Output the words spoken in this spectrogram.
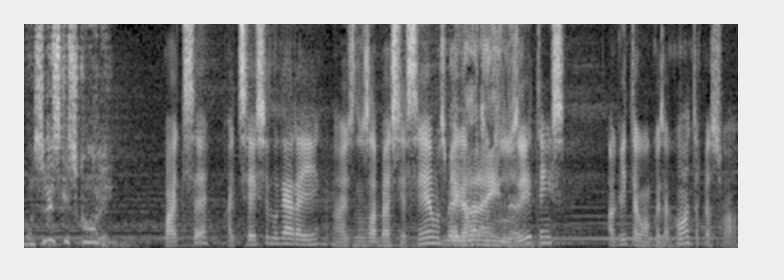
Vocês que escolhem. Pode ser, pode ser esse lugar aí. Nós nos abastecemos, Melhor pegamos todos os ainda. itens. Alguém tem alguma coisa contra, pessoal?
